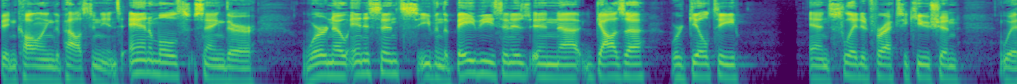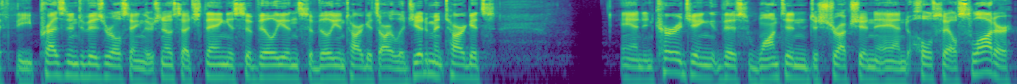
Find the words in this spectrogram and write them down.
been calling the Palestinians animals, saying there were no innocents, even the babies in, in uh, Gaza were guilty and slated for execution. With the president of Israel saying there's no such thing as civilians, civilian targets are legitimate targets, and encouraging this wanton destruction and wholesale slaughter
